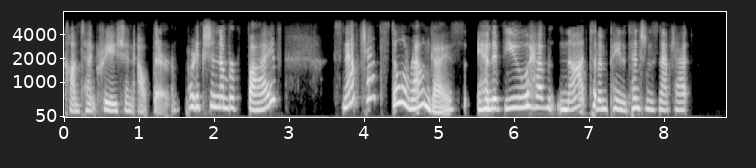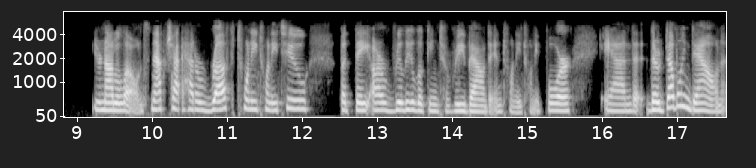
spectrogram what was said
content creation out there. Prediction number five Snapchat's still around, guys. And if you have not been paying attention to Snapchat, you're not alone. Snapchat had a rough 2022, but they are really looking to rebound in 2024. And they're doubling down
